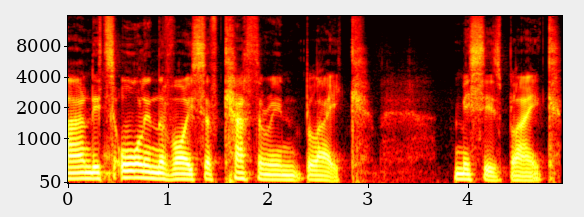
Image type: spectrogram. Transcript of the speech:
And it's all in the voice of Catherine Blake, Mrs. Blake,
